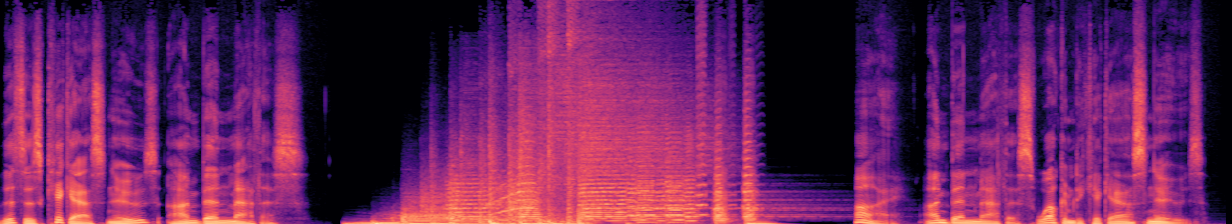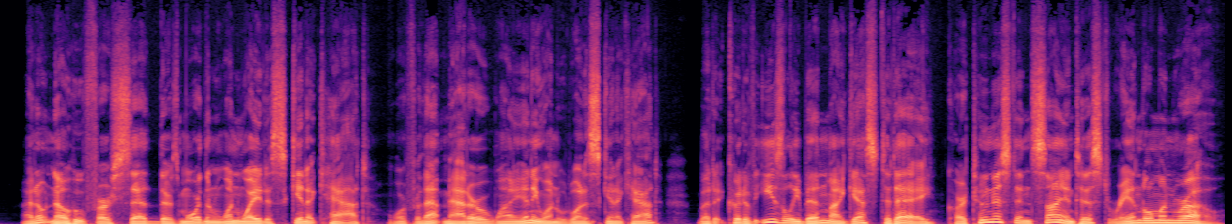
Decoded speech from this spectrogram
This is Kick Ass News. I'm Ben Mathis. Hi, I'm Ben Mathis. Welcome to Kick Ass News. I don't know who first said there's more than one way to skin a cat, or for that matter, why anyone would want to skin a cat, but it could have easily been my guest today, cartoonist and scientist Randall Munroe.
